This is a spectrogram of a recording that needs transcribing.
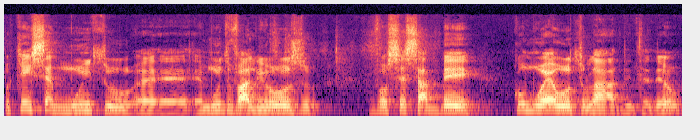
porque isso é muito, é, é- é muito valioso, você saber como é o outro lado, entendeu?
